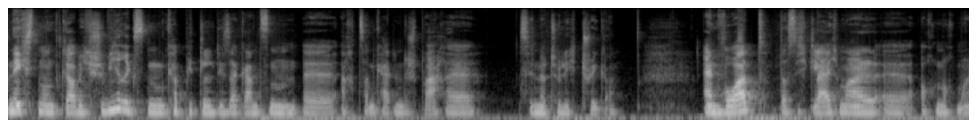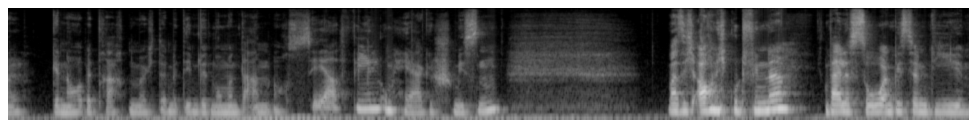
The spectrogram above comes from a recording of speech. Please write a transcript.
nächsten und, glaube ich, schwierigsten Kapitel dieser ganzen äh, Achtsamkeit in der Sprache sind natürlich Trigger. Ein Wort, das ich gleich mal äh, auch nochmal genauer betrachten möchte, mit dem wird momentan auch sehr viel umhergeschmissen. Was ich auch nicht gut finde, weil es so ein bisschen die,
